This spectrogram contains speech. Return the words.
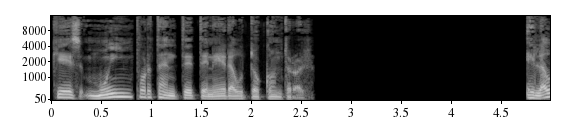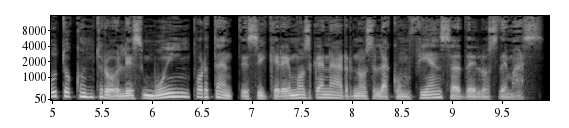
que es muy importante tener autocontrol? El autocontrol es muy importante si queremos ganarnos la confianza de los demás.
